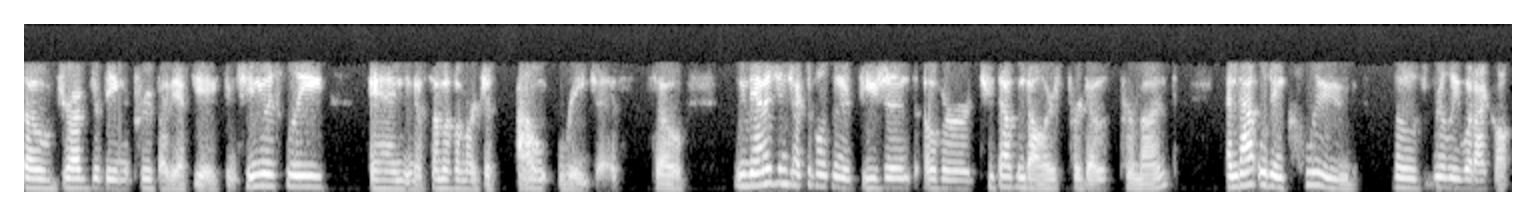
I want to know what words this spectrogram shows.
So drugs are being approved by the FDA continuously, and you know some of them are just outrageous. So we manage injectables and infusions over $2,000 per dose per month, and that would include those really what I call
